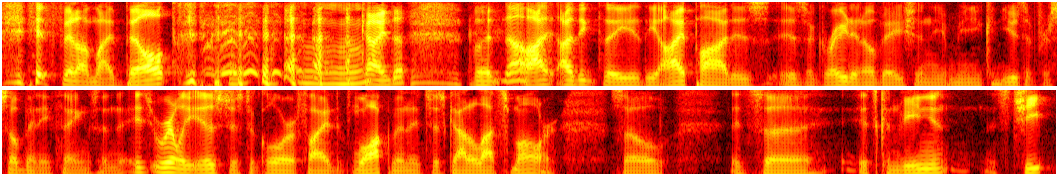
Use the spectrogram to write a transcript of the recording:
it fit on my belt, mm-hmm. kind of. But no, I, I, think the, the iPod is is a great innovation. I mean, you can use it for so many things, and it really is just a glorified Walkman. It just got a lot smaller, so it's uh it's convenient, it's cheap,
